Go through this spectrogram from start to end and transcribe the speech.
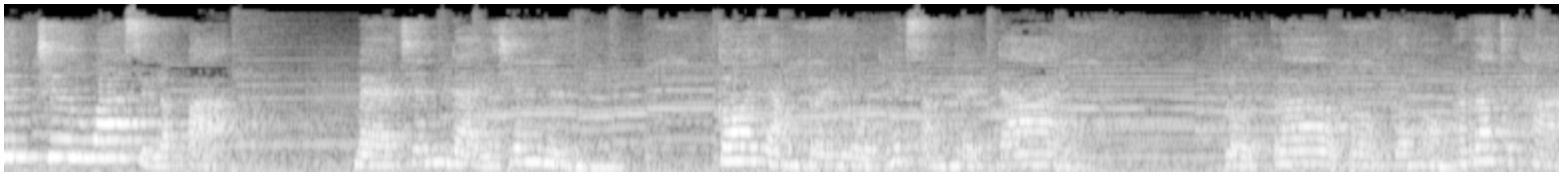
ขึ้นชื่อว่าศิลปะ แม้เช่นใดเช่นหนึ่ง ก็ยังประโยชน์ให้สำเร็จได้ โปรดเกล้าโปรดกระหม่อมพระราชทาน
